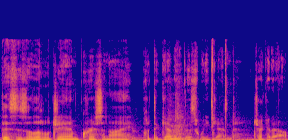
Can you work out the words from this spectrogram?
This is a little jam Chris and I put together this weekend. Check it out.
